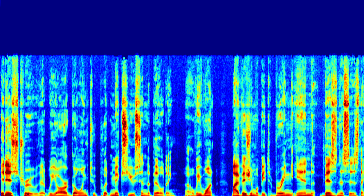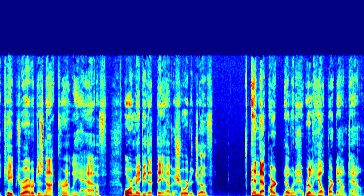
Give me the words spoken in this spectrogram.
it is true that we are going to put mixed use in the building. Uh, we want my vision would be to bring in businesses that Cape Girardeau does not currently have, or maybe that they have a shortage of, and that are that would really help our downtown.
